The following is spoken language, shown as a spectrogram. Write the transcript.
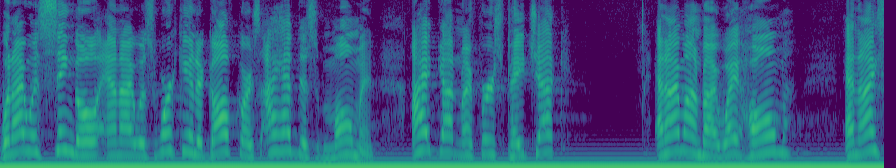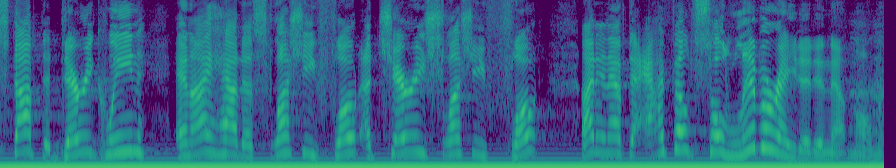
When I was single and I was working at a golf course, I had this moment. I had gotten my first paycheck and I'm on my way home, and I stopped at Dairy Queen, and I had a slushy float, a cherry slushy float. I didn't have to, I felt so liberated in that moment.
